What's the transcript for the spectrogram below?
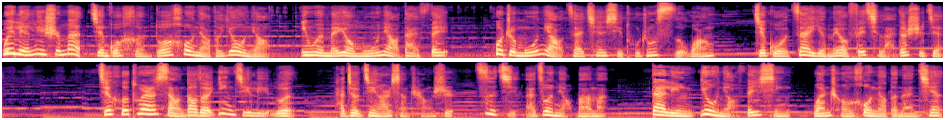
威廉·利士曼见过很多候鸟的幼鸟因为没有母鸟带飞，或者母鸟在迁徙途中死亡，结果再也没有飞起来的事件。结合突然想到的印记理论。他就进而想尝试自己来做鸟妈妈，带领幼鸟飞行，完成候鸟的南迁。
